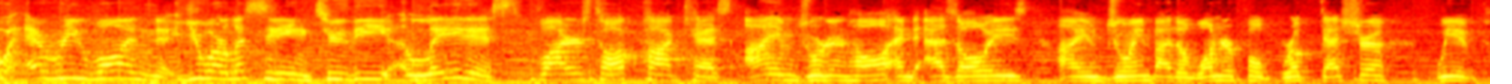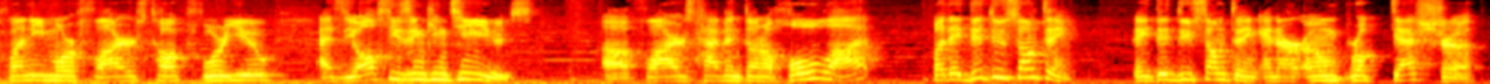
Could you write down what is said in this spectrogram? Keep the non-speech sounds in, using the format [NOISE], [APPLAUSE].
Hello, everyone. You are listening to the latest Flyers Talk podcast. I am Jordan Hall, and as always, I am joined by the wonderful Brooke Destra. We have plenty more Flyers Talk for you as the off season continues. Uh, Flyers haven't done a whole lot, but they did do something. They did do something, and our own Brooke Destra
